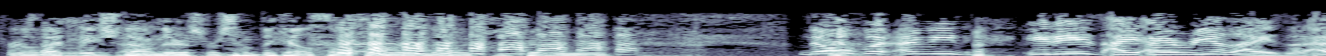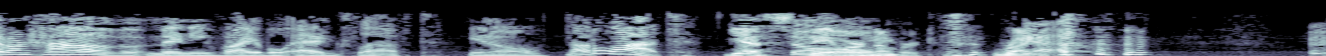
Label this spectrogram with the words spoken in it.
For no, some that itch down there is for something else. I'm sorry. No, it's just kind of weird. No, but I mean, it is. I I realize that I don't have many viable eggs left. You know, not a lot. Yes, So- they are numbered. Right. Yeah.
